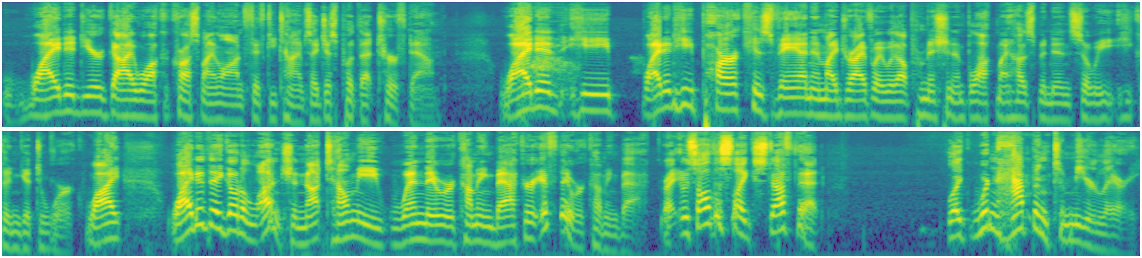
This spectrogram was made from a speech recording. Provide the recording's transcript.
why did your guy walk across my lawn 50 times? I just put that turf down. Why wow. did he why did he park his van in my driveway without permission and block my husband in so he, he couldn't get to work? Why why did they go to lunch and not tell me when they were coming back or if they were coming back? Right? It was all this like stuff that like wouldn't happen to me or Larry.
